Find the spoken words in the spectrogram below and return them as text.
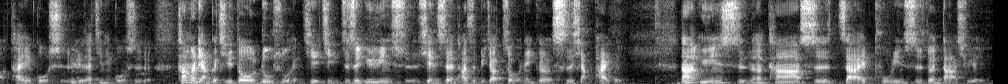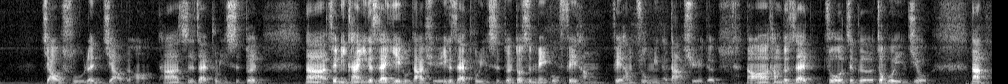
啊，他也过世了，也在今年过世了。嗯。他们两个其实都路数很接近，只是余英时先生他是比较走那个思想派的。那余英时呢，他是在普林斯顿大学。教书任教的哈，他是在普林斯顿，那所以你看，一个是在耶鲁大学，一个是在普林斯顿，都是美国非常非常著名的大学的，然后他们都是在做这个中国研究，那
